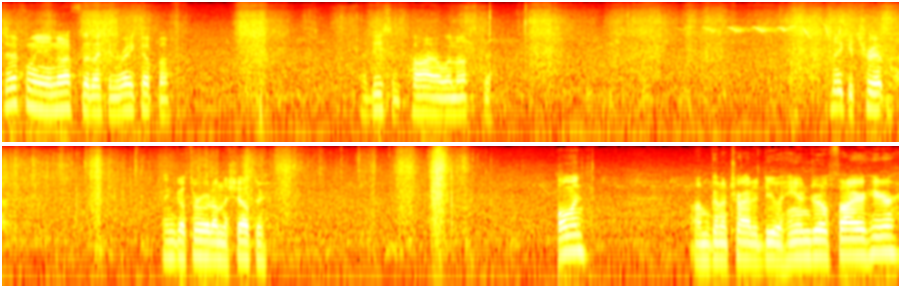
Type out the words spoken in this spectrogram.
definitely enough that I can rake up a, a decent pile enough to make a trip and go throw it on the shelter. I'm gonna try to do a hand drill fire here.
